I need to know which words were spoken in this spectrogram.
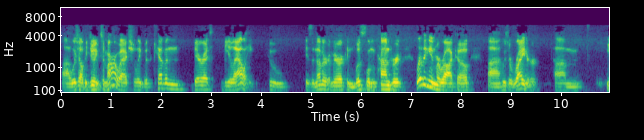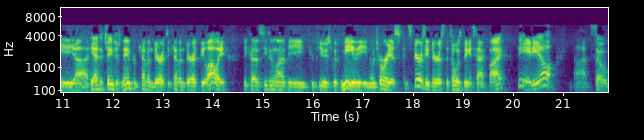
uh, which I'll be doing tomorrow actually with Kevin Barrett Bilali, who is another American Muslim convert living in Morocco, uh, who's a writer. Um, he uh, he had to change his name from Kevin Barrett to Kevin Barrett Bilali because he didn't want to be confused with me, the notorious conspiracy theorist that's always being attacked by the ADL. Uh, so,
